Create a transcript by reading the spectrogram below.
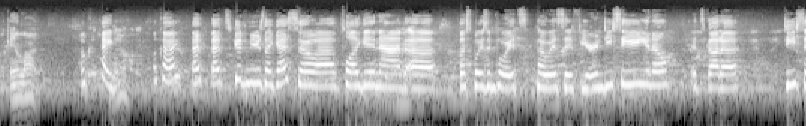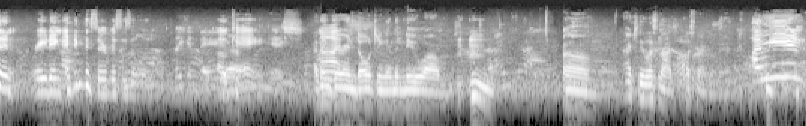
I can't lie. Okay. Yeah. Okay, that, that's good news, I guess. So uh, plug in at uh, Busboys and Poets, Poets if you're in DC. You know, it's got a decent rating. I think the service is a little okay-ish. I think Uh, they're indulging in the new. Um, um, actually, let's not let's not go there. I mean,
